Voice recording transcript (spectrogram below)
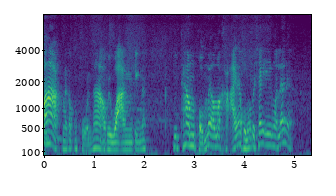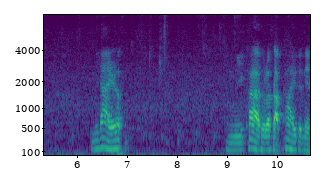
มากๆนะครับโอ้โหน่าเอาไปวางจริงนะนี่ทำผมไม่เอามาขายนะผมเอาไปใช้เองหมดแล้วเนี่ย ไม่ได้นะครับมีค่าโทรศัพท์ค่าอินเทอร์เน็ต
